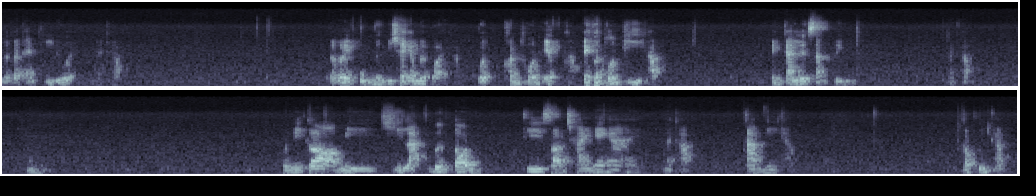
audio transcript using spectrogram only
แล้วก็แทนที่ด้วยนะครับ แล้วก็อีกปุ่มหนึ่งที่ใช้กันบ่อยๆครับกด Ctrl F ครับเอ้ Ctrl P ครับ เป็นการเลือกสั่งปริ้นนะครับวันนี้ก็มีคีย์ลัดเบื้องต้นที่สอนใช้ง่าย ๆนะครับ ตามนี้ครับ ขอบคุณครับ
